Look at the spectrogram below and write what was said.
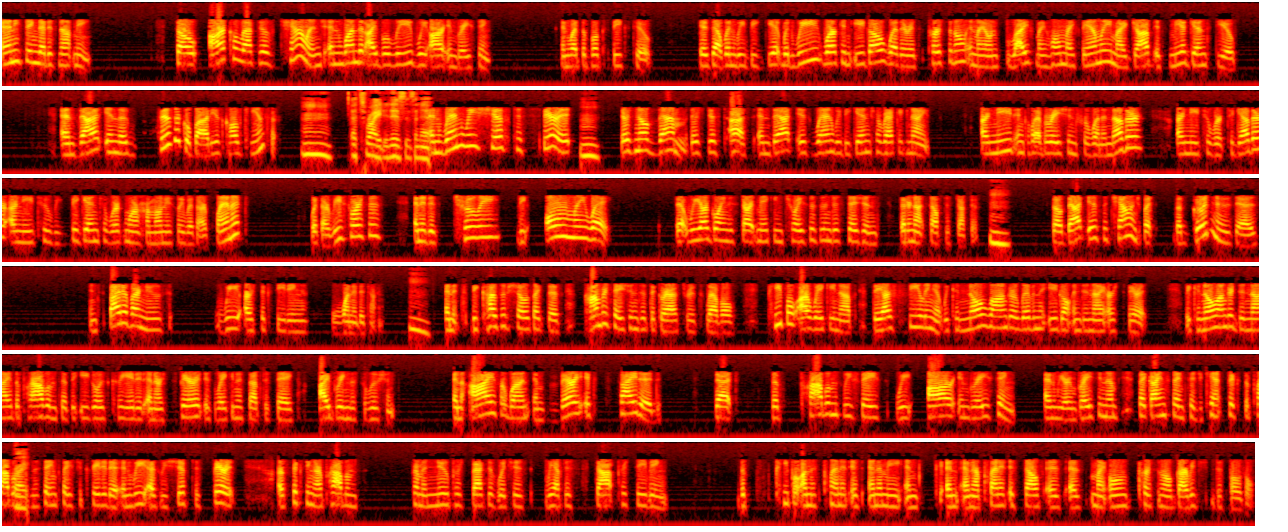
anything that is not me. So our collective challenge, and one that I believe we are embracing, and what the book speaks to, is that when we begin, when we work in ego, whether it's personal in my own life, my home, my family, my job, it's me against you. And that in the physical body is called cancer. Mm, that's right. It is, isn't it? And when we shift to spirit, Mm. There's no them, there's just us. And that is when we begin to recognize our need and collaboration for one another, our need to work together, our need to re- begin to work more harmoniously with our planet, with our resources. And it is truly the only way that we are going to start making choices and decisions that are not self-destructive. Mm. So that is the challenge. But the good news is, in spite of our news, we are succeeding one at a time. Mm. And it's because of shows like this, conversations at the grassroots level. People are waking up. They are feeling it. We can no longer live in the ego and deny our spirit. We can no longer deny the problems that the ego has created and our spirit is waking us up to say, I bring the solution. And I, for one, am very excited that problems we face, we are embracing. And we are embracing them. Like Einstein said, you can't fix the problem Right. in the same place you created it. And we, as we shift to spirit, are fixing our problems from a new perspective, which is we have to stop perceiving the people on this planet as enemy and and, and our planet itself as, as my own personal garbage disposal.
